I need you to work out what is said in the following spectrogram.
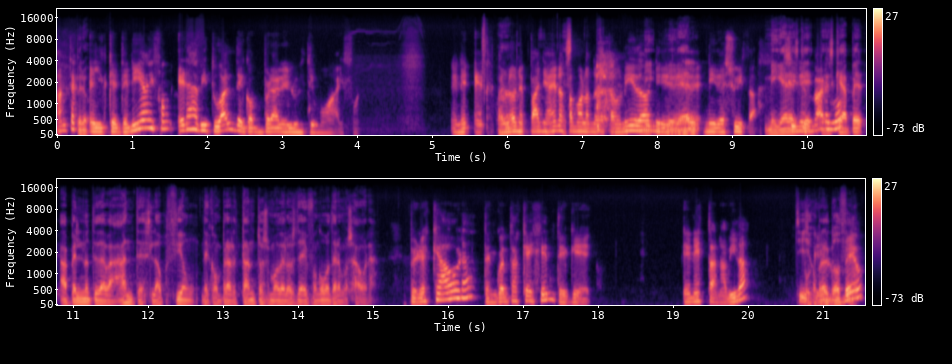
antes Pero- el que tenía iPhone era habitual de comprar el último iPhone. En, en- en España, ¿eh? no estamos hablando de Estados Unidos Mi- ni, de, Miguel- ni de Suiza. Miguel, Sin es que, embargo, es que Apple, Apple no te daba antes la opción de comprar tantos modelos de iPhone como tenemos ahora. Pero es que ahora te encuentras que hay gente que en esta Navidad, Sí, se compra el yo los 12. veo,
